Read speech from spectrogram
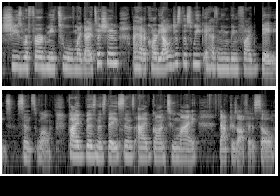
she's referred me to my dietitian. I had a cardiologist this week. It hasn't even been five days since well five business days since i've gone to my doctor's office. So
